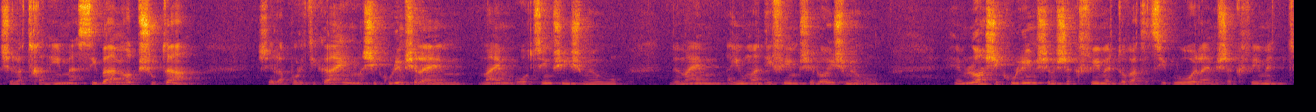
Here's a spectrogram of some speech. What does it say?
של התכנים, מהסיבה המאוד פשוטה של הפוליטיקאים, השיקולים שלהם, מה הם רוצים שישמעו ומה הם היו מעדיפים שלא ישמעו, הם לא השיקולים שמשקפים את טובת הציבור, אלא הם משקפים את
